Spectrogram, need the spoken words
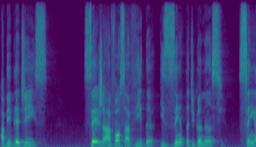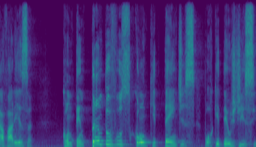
A Bíblia diz Seja a vossa vida isenta de ganância, sem avareza, contentando-vos com o que tendes, porque Deus disse:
